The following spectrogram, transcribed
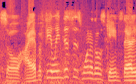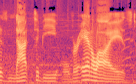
So I have a feeling this is one of those games that is not to be overanalyzed.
